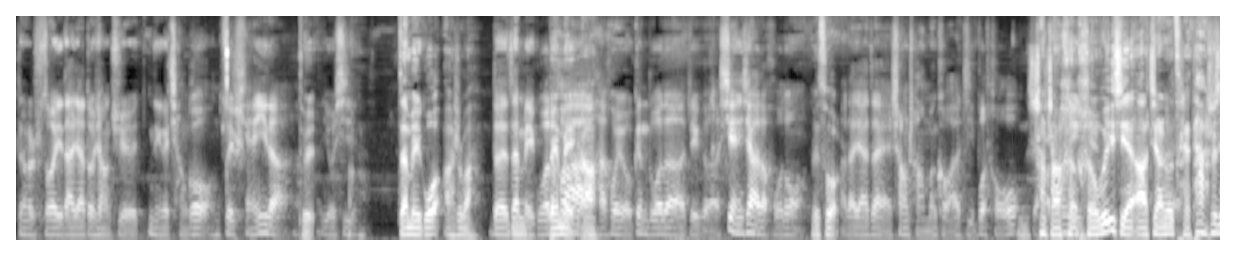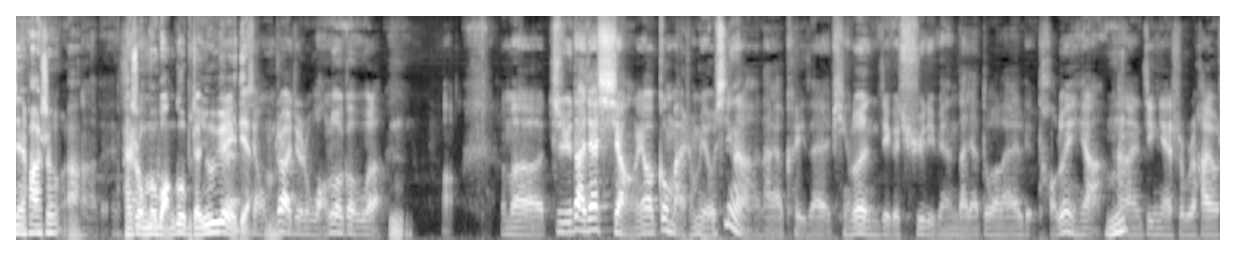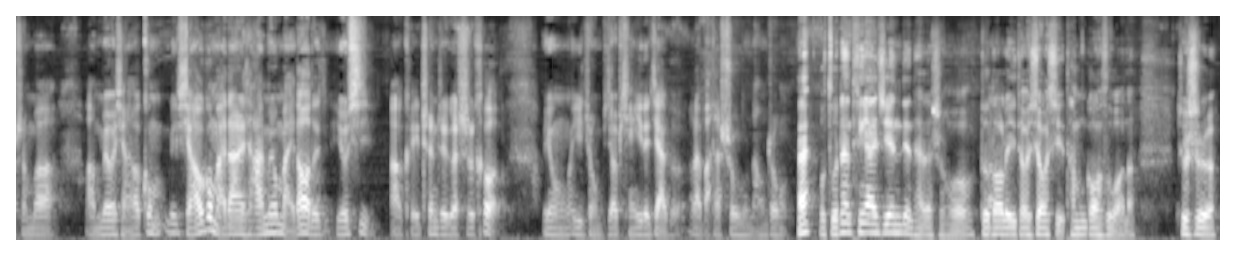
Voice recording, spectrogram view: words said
这所以大家都想去那个抢购最便宜的对。游戏。在美国啊，是吧？对，在美国的话，北美啊。还会有更多的这个线下的活动，没错。啊，大家在商场门口啊挤破头，嗯商场很很危险啊，经常有踩踏事件发生啊，啊，对，还是我们网购比较优越一点。像。我们这儿就是网络购物了。嗯，好，那么至于大家想要购买什么游戏呢？大家可以在评论这个区里边，大家多来讨论一下，嗯看看今年是不是还有什么啊没有想要购想要购买，但是还没有买到的游戏啊，可以趁这个时刻用一种比较便宜的价格来把它收入囊中。哎，我昨天听 IGN 电台的时候，得到了一条消息，他们告诉我的，就是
